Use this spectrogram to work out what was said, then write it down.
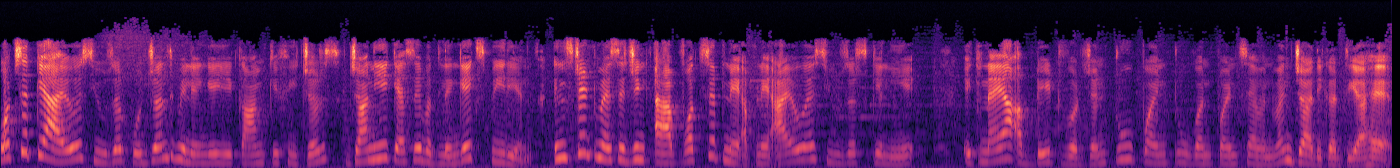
व्हाट्सएप के आईओएस यूज़र को जल्द मिलेंगे ये काम के फीचर्स जानिए कैसे बदलेंगे experience instant messaging app WhatsApp ने अपने आईओएस यूज़र्स के लिए एक नया अपडेट वर्जन 2.21.71 जारी कर दिया है।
